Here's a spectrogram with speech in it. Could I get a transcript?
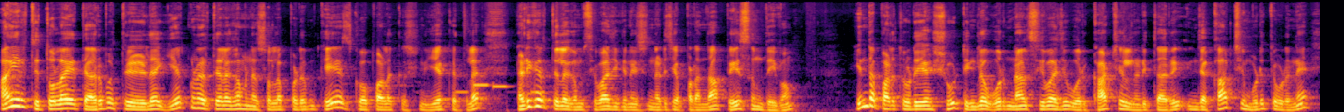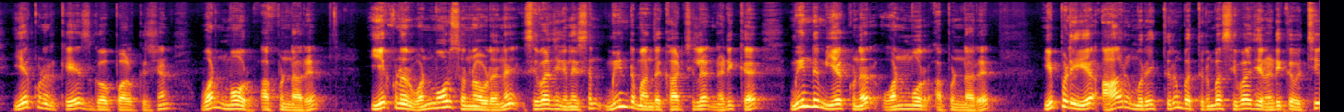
ஆயிரத்தி தொள்ளாயிரத்தி அறுபத்தி ஏழில் இயக்குனர் திலகம் என சொல்லப்படும் கே எஸ் கோபாலகிருஷ்ணன் இயக்கத்தில் நடிகர் திலகம் சிவாஜி கணேசன் நடித்த படம் தான் பேசும் தெய்வம். இந்த படத்துடைய ஷூட்டிங்கில் ஒரு நாள் சிவாஜி ஒரு காட்சியில் நடித்தார். இந்த காட்சி முடித்த உடனே இயக்குனர் K S Gopalakrishnan one more அப்படின்னாரு. இயக்குனர் ஒன் மோர் சொன்ன உடனே சிவாஜி கணேசன் மீண்டும் அந்த காட்சியில் நடிக்க மீண்டும் இயக்குனர் ஒன் மோர் அப்படின்னாரு. இப்படியே ஆறு முறை திரும்ப திரும்ப சிவாஜியை நடிக்க வச்சு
